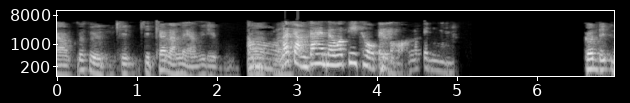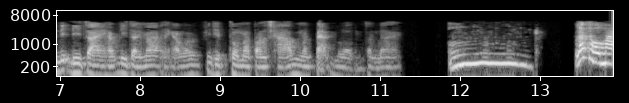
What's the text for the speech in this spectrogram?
ครับ ก็คือคิดคิดแค่นั้นเลยครับพี่ทิพย์อ๋อว่าแล้วจำได้ไหมว่าพี่โทรไปบอกแล้วเป็นไงก็ดีดีดีใจครับ ดีใจมากเลยครับ ว่าพี่ทิพย์โทรมาตอนเช้าประมันแปดโมงผมจำได้ อืมแล้วโทรมา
